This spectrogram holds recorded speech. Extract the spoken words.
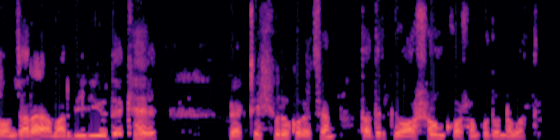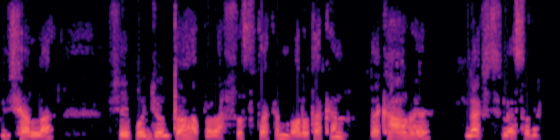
এবং যারা আমার ভিডিও দেখে প্র্যাকটিস শুরু করেছেন, তাদেরকে অসংখ্য অসংখ্য ধন্যবাদ। ইনশাল্লাহ সেই পর্যন্ত আপনারা সুস্থ থাকেন, ভালো থাকেন। দেখা হবে নেক্সট লেসনে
